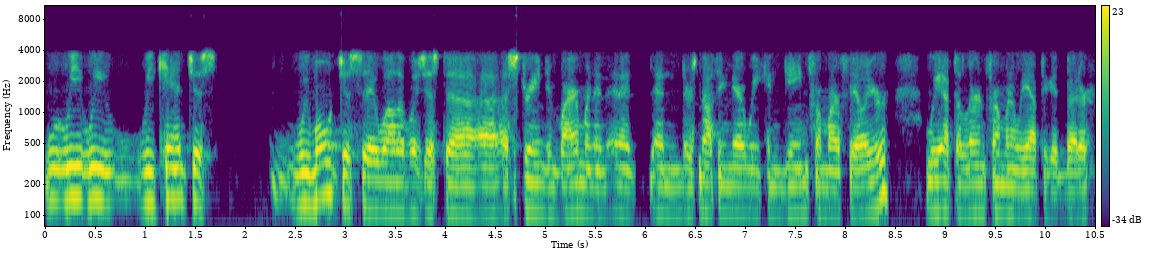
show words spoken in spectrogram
we we we can't just we won't just say, well, it was just a, a strange environment and, and, and there's nothing there we can gain from our failure. We have to learn from it and we have to get better.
